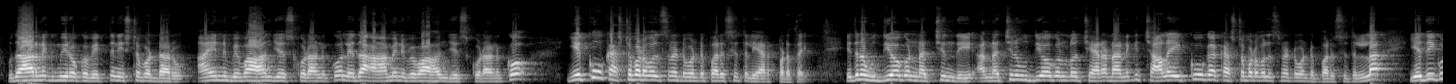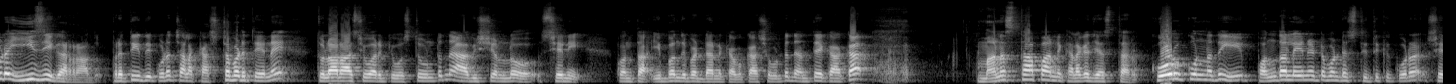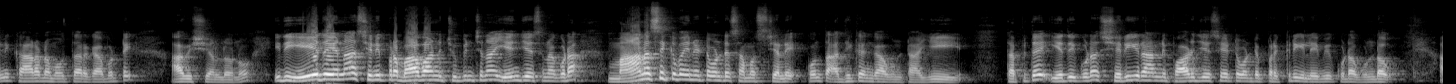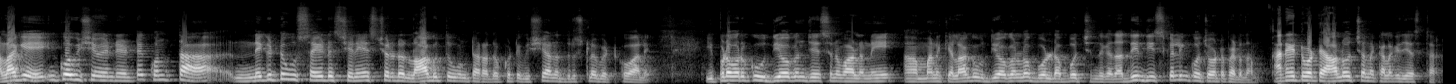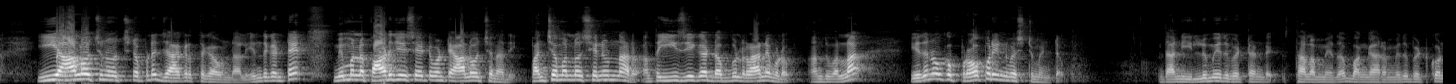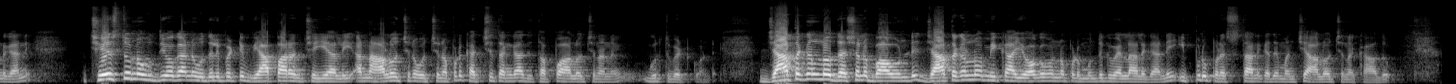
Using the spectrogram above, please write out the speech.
ఉదాహరణకి మీరు ఒక వ్యక్తిని ఇష్టపడ్డారు ఆయన్ని వివాహం చేసుకోవడానికో లేదా ఆమెను వివాహం చేసుకోవడానికో ఎక్కువ కష్టపడవలసినటువంటి పరిస్థితులు ఏర్పడతాయి. ఏదైనా ఉద్యోగం నచ్చింది ఆ నచ్చిన ఉద్యోగంలో చేరడానికి చాలా ఎక్కువగా కష్టపడవలసినటువంటి పరిస్థితుల్లో ఏది కూడా ఈజీగా రాదు. ప్రతిదీ కూడా చాలా కష్టపడితేనే తులారాశి వారికి వస్తూ ఉంటుంది. ఆ విషయంలో శని కొంత ఇబ్బంది పెట్టడానికి అవకాశం ఉంటుంది. అంతేకాక మనస్తాపాన్ని కలగజేస్తారు. కోరుకున్నది పొందలేనటువంటి స్థితికి కూడా శని కారణమవుతారు కాబట్టి ఆ విషయంలోనూ. ఇది ఏదైనా శని ప్రభావాన్ని చూపించినా ఏం చేసినా కూడా మానసికమైనటువంటి సమస్యలే కొంత అధికంగా ఉంటాయి. తప్పితే ఏది కూడా శరీరాన్ని పాడు చేసేటువంటి ప్రక్రియలు ఏవి కూడా ఉండవు. అలాగే ఇంకో విషయం ఏంటంటే కొంత నెగిటివ్ సైడ్ శనేశ్వరుడు లాగుతూ ఉంటారు. అదొకటి విషయాన్ని దృష్టిలో పెట్టుకోవాలి. ఇప్పటివరకు ఉద్యోగం చేసిన వాళ్ళని మనకి ఎలాగో ఉద్యోగంలో బోల్ డబ్బు వచ్చింది కదా దీన్ని తీసుకెళ్ళి ఇంకో చోట పెడదాం అనేటువంటి ఆలోచన కలగజేస్తారు. ఈ ఆలోచన వచ్చినప్పుడే జాగ్రత్తగా ఉండాలి. ఎందుకంటే మిమ్మల్ని పాడు చేసేటువంటి ఆలోచన అది. పంచమంలో శని ఉన్నారు. అంత ఈజీగా డబ్బులు రానివ్వడం. అందువల్ల ఏదైనా ఒక ప్రాపర్ ఇన్వెస్ట్మెంట్. దాన్ని ఇల్లు మీద పెట్టండి స్థలం మీద బంగారం మీద పెట్టుకోండి కానీ చేస్తున్న ఉద్యోగాన్ని వదిలిపెట్టి వ్యాపారం చేయాలి అన్న ఆలోచన వచ్చినప్పుడు ఖచ్చితంగా అది తప్పు ఆలోచన అని గుర్తుపెట్టుకోండి. జాతకంలో దశలు బాగుండి జాతకంలో మీకు ఆ యోగం ఉన్నప్పుడు ముందుకు వెళ్ళాలి కానీ ఇప్పుడు ప్రస్తుతానికి అది మంచి ఆలోచన కాదు.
